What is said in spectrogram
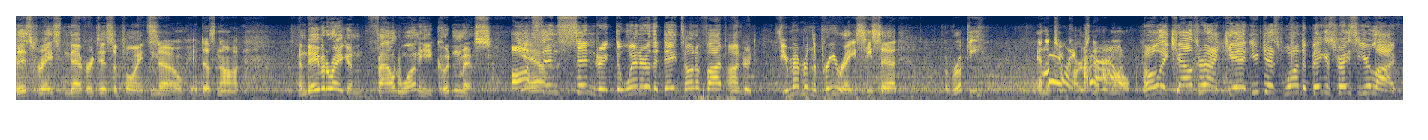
This race never disappoints. No, it does not. And David Reagan found one he couldn't miss. Austin Cindric, the winner of the Daytona 500. If you remember in the pre-race, he said a rookie and the two Holy cars never won. Holy cow's right, kid. You just won the biggest race of your life.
